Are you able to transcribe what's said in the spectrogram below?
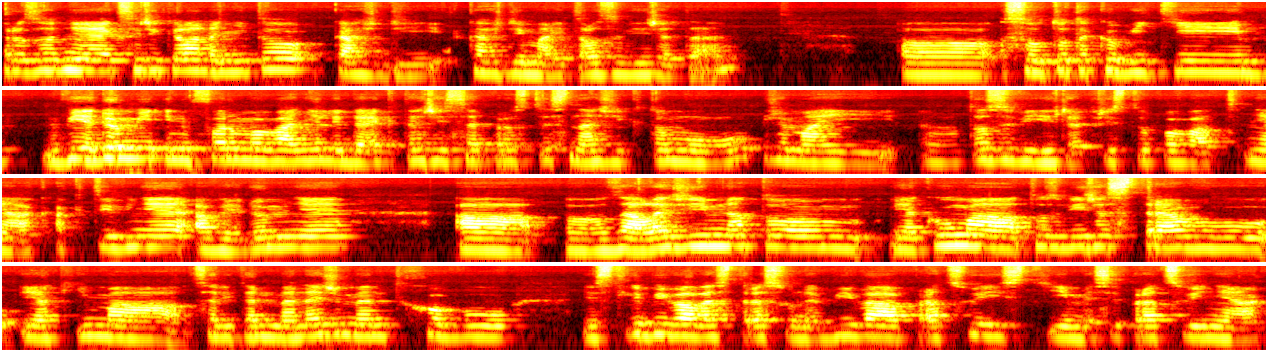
Rozhodně, jak jsi říkala, není to každý, každý majitel zvířete. Uh, jsou to takoví ti vědomí, informovaní lidé, kteří se prostě snaží k tomu, že mají uh, to zvíře přistupovat nějak aktivně a vědomně. A uh, záleží jim na tom, jakou má to zvíře stravu, jaký má celý ten management chovu, jestli bývá ve stresu, nebývá, pracují s tím, jestli pracují nějak,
